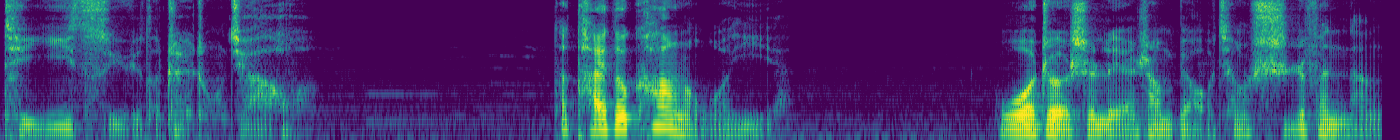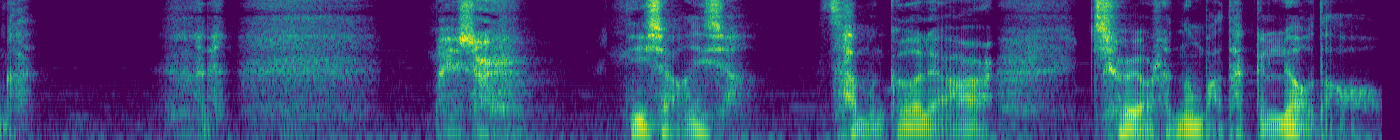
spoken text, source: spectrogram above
第一次遇到这种家伙。他抬头看了我一眼，我这时脸上表情十分难看。没事你想一想，咱们哥俩今儿要是能把他给撂倒，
